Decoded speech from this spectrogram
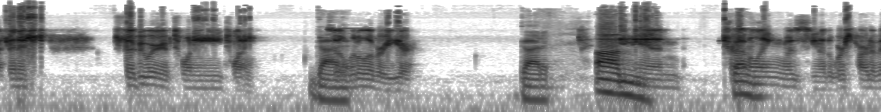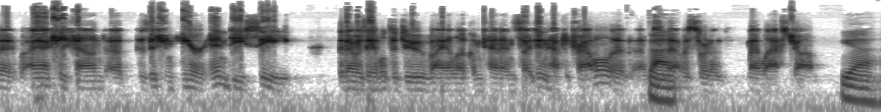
I finished February of 2020. Got it. so it. a little over a year. Got it. Um, and traveling was, you know, the worst part of it. I actually found a position here in DC that I was able to do via locum tenens, so I didn't have to travel. Uh, so that was sort of my last job. Yeah,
